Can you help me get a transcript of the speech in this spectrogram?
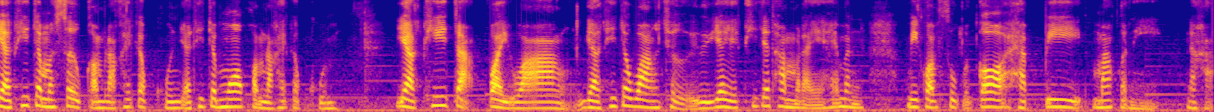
อยากที่จะมาเสิร์ฟความรักให้กับคุณ อยากที่จะมอบความรักให้กับคุณ อยากที่จะปล่อยวาง อยากที่จะวางเฉย หรืออยากที่จะทำอะไรให้มันมีความสุขแล้วก็แฮปปี้มากกว่านี้นะคะ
